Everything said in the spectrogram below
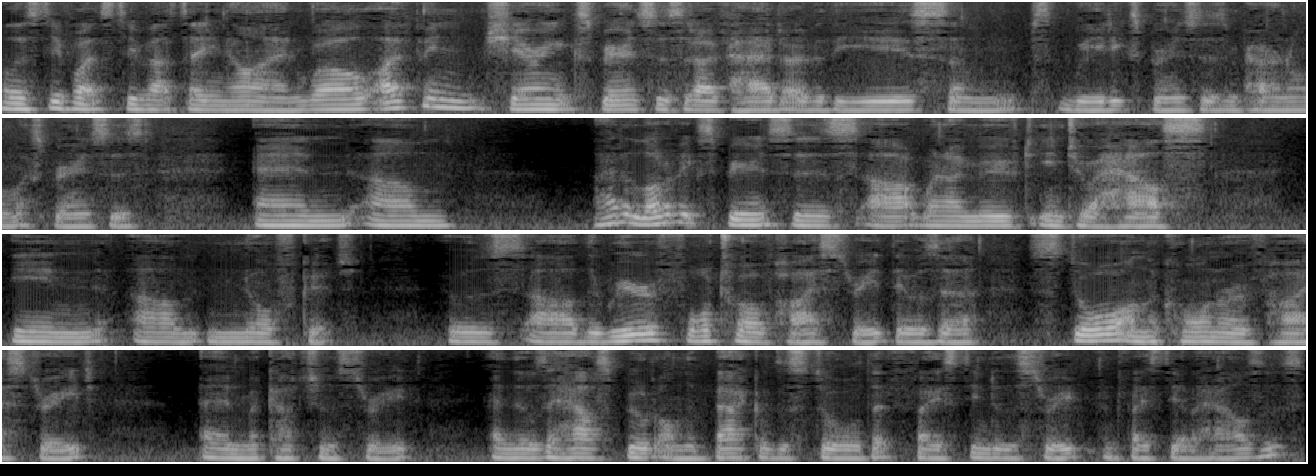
Hello, Steve White, Steve Arts 89. Well, I've been sharing experiences that I've had over the years, some weird experiences and paranormal experiences. And um, I had a lot of experiences uh, when I moved into a house in um, Northcote. It was uh, the rear of 412 High Street. There was a store on the corner of High Street and McCutcheon Street. And there was a house built on the back of the store that faced into the street and faced the other houses.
